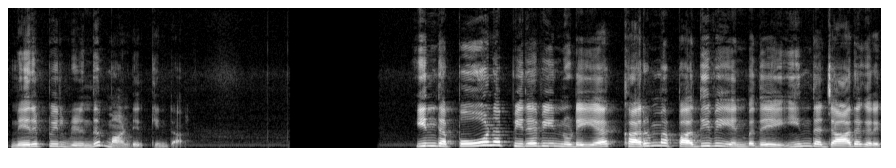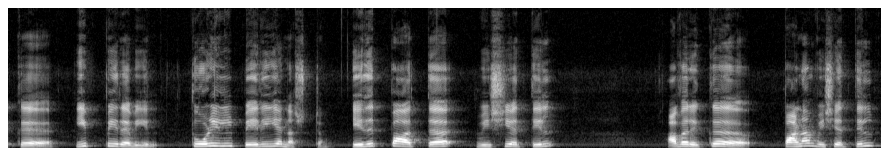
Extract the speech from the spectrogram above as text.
நெருப்பில் விழுந்து மாண்டிருக்கின்றார். இந்த போன பிறவியினுடைய கர்ம பதிவு என்பது இந்த ஜாதகருக்கு இப்பிறவியில் தொழில் பெரிய நஷ்டம். எதிர்பார்த்த விஷயத்தில் அவருக்கு பணம் விஷயத்தில்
